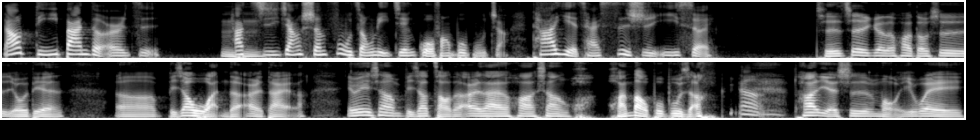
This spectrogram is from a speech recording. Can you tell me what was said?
然后迪班的儿子，他即将升副总理兼国防部部长，他也才四十一岁。其实这个的话都是有点呃比较晚的二代了，因为像比较早的二代的话，像环环保部部长，嗯，他也是某一位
